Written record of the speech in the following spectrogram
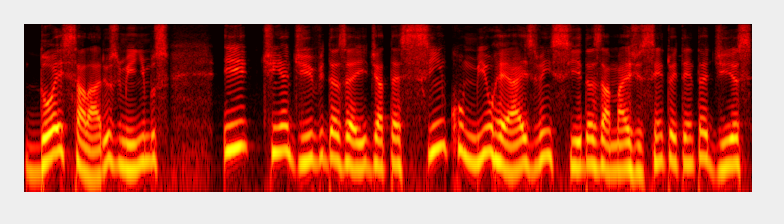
dois salários mínimos e tinha dívidas aí de até 5 mil reais vencidas há mais de 180 dias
